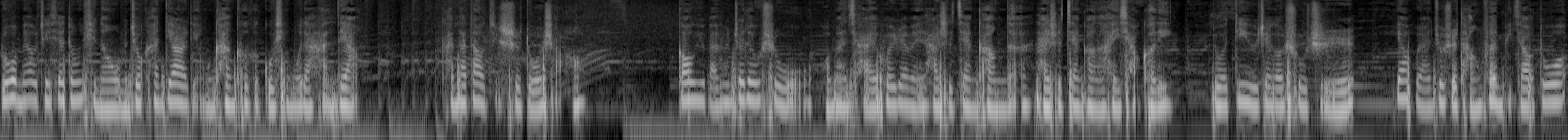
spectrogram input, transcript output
如果没有这些东西呢，我们就看第二点，我们看可可固形物的含量，看它到底是多少。高于百分之六十五，我们才会认为它是健康的，它是健康的黑巧克力。如果低于这个数值，要不然就是糖分比较多。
